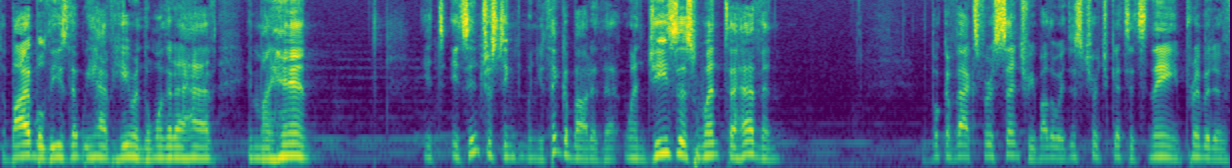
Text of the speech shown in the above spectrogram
The Bible, these that we have here, and the one that I have in my hand, it's, it's interesting when you think about it that when Jesus went to heaven, the book of Acts, first century, by the way, this church gets its name, primitive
